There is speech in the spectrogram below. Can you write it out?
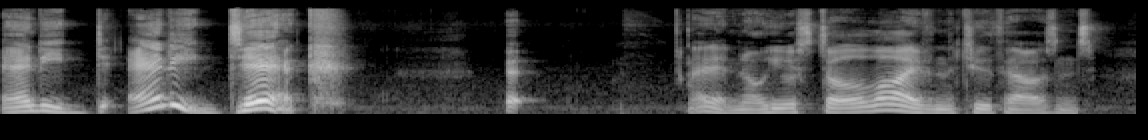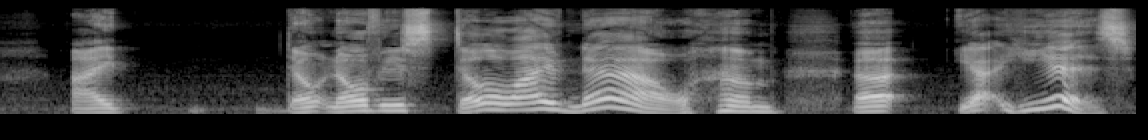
Andy D- Andy Dick. Uh, I didn't know he was still alive in the 2000s. I don't know if he's still alive now. Um, uh, yeah, he is.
